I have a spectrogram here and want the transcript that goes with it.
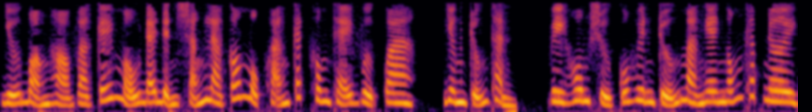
giữa bọn họ và kế mẫu đã định sẵn là có một khoảng cách không thể vượt qua, dân trưởng thành, vì hôn sự của huynh trưởng mà nghe ngóng khắp nơi,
